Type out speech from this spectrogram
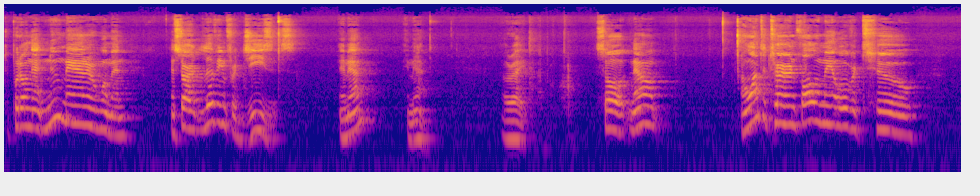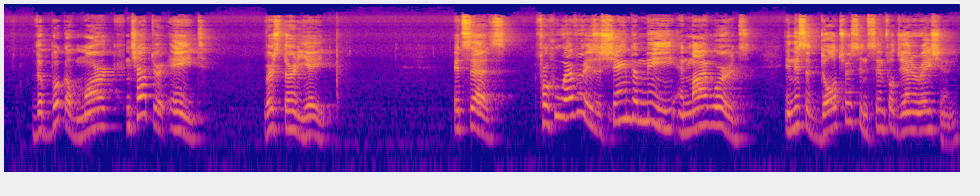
to put on that new man or woman and start living for Jesus. Amen? Amen. All right. So now I want to turn, follow me over to the book of Mark, in chapter 8, verse 38 it says, For whoever is ashamed of me and my words in this adulterous and sinful generation,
